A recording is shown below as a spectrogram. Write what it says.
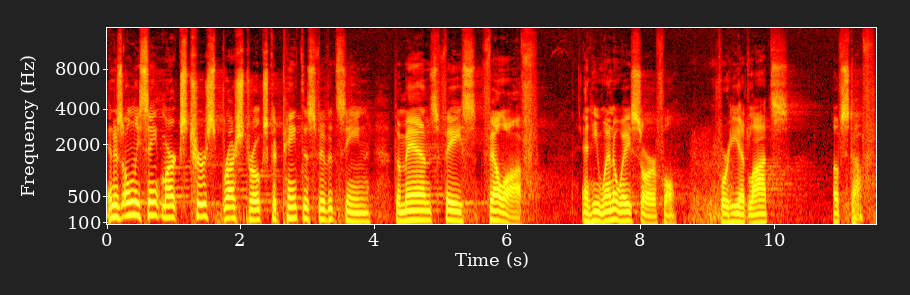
And as only St. Mark's terse brushstrokes could paint this vivid scene, the man's face fell off, and he went away sorrowful, for he had lots of stuff.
